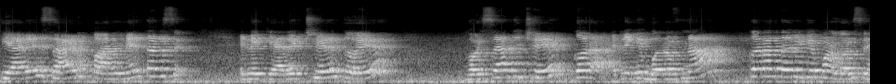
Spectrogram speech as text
ત્યારે ઝાડ પાનને તરસે. એટલે ક્યારેક છે તો એ વરસાદ છે કરા, એટલે કે બરફના કરા તરીકે પણ વરસે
